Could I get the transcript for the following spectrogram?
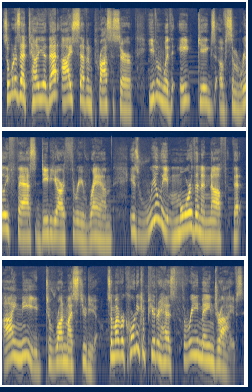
So what does that tell you? That i7 processor, even with 8 gigs of some really fast DDR3 RAM, is really more than enough that I need to run my studio. So my recording computer has three main drives.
